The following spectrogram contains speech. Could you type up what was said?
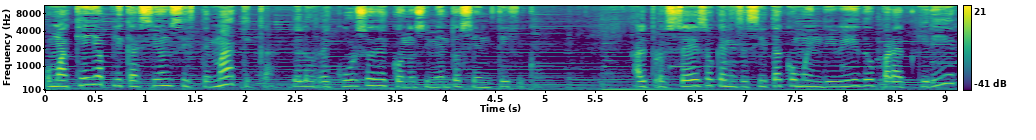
como aquella aplicación sistemática de los recursos de conocimiento científico al proceso que necesita como individuo para adquirir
